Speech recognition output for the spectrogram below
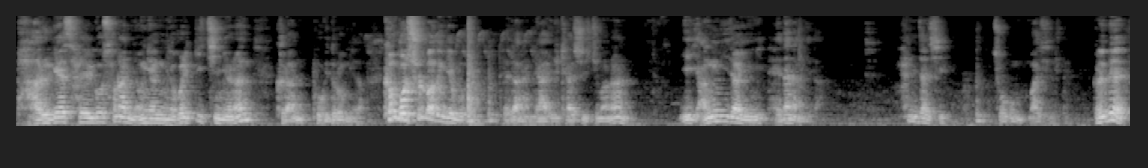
바르게 살고 선한 영향력을 끼치면은 그러한 복이 들어옵니다. 그럼 뭘술 받은 게뭐 대단하냐 이렇게 할 수 있지만은 이 양리작용이 대단합니다. 한 잔씩 조금 마실 때. 그런데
